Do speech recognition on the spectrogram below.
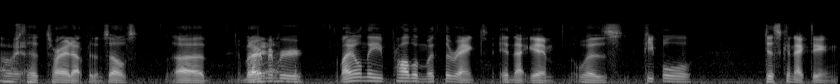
Oh, yeah. to try it out for themselves. Uh, but Oh, I yeah. remember my only problem with the ranked in that game was people disconnecting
